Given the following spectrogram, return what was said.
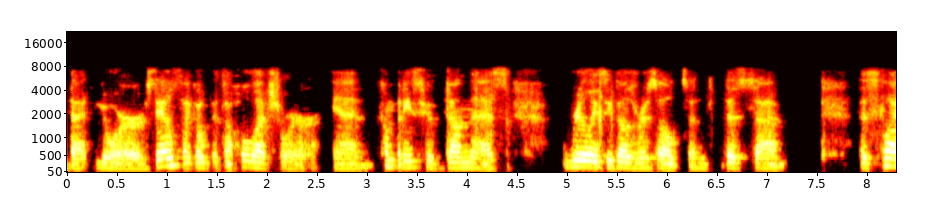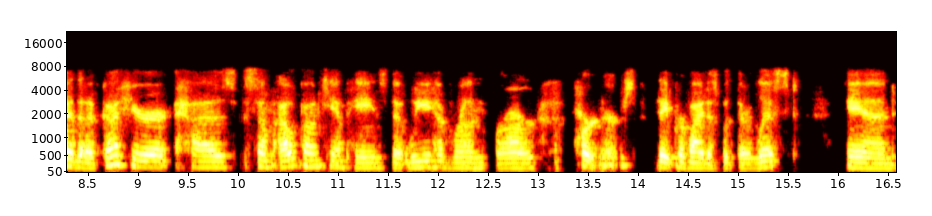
that your sales cycle gets a whole lot shorter. And companies who've done this really see those results. And this uh, the slide that I've got here has some outbound campaigns that we have run for our partners. They provide us with their list and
